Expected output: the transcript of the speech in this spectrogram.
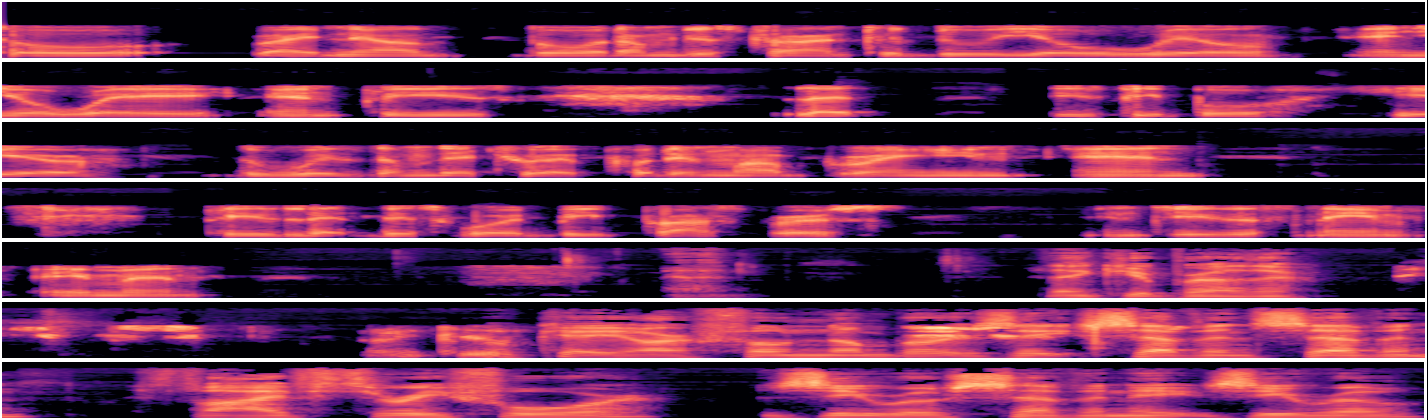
So, right now, Lord, I'm just trying to do your will and your way. And please let these people hear the wisdom that you have put in my brain. And please let this word be prosperous. In Jesus' name, amen. Amen. Thank you, brother. Thank you. Okay, our phone number is 877 534 0780.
